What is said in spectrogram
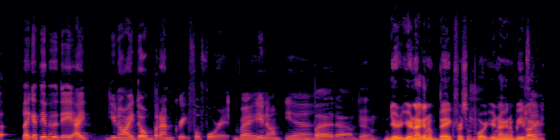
uh, like at the end of the day, I you know I don't, but I'm grateful for it. Right. You know. Yeah. But um, Yeah. You're you're not going to beg for support. You're not going to be like,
